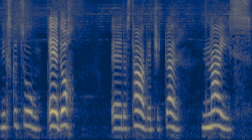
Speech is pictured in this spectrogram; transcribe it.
nichts gezogen. Äh, doch. Äh, das Tara-Gadget, geil. Nice.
